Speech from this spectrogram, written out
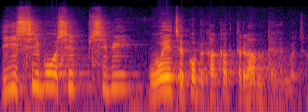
이 15, 10, 12, 5의 제곱이 각각 들어가면 되는 거죠.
